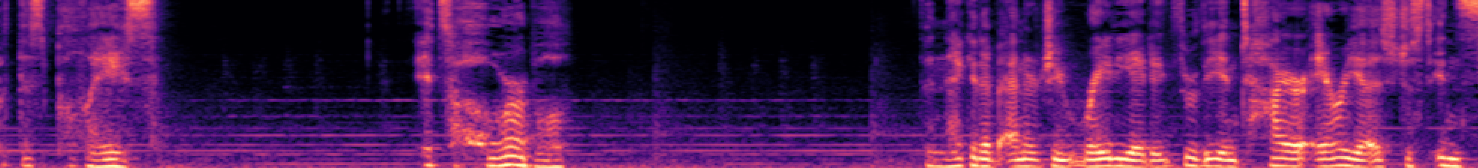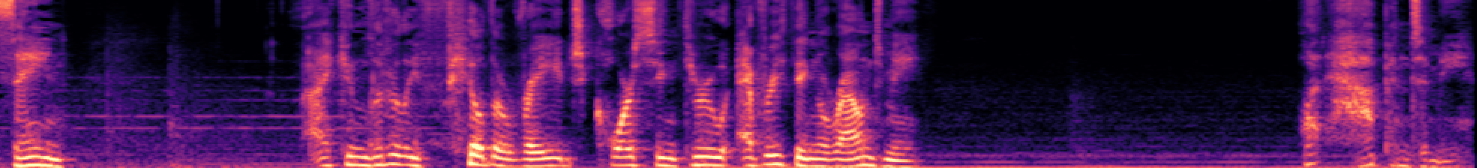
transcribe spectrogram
But this place. It's horrible. The negative energy radiating through the entire area is just insane. I can literally feel the rage coursing through everything around me. What happened to me?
